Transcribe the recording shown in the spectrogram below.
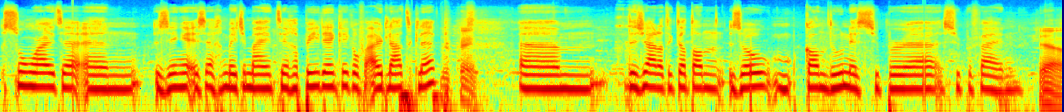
songwriten en zingen is echt een beetje mijn therapie denk ik. Of uitlaatklep. Oké. Ehm, dus ja, dat ik dat dan zo kan doen is super, eh, super fijn. Ja,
